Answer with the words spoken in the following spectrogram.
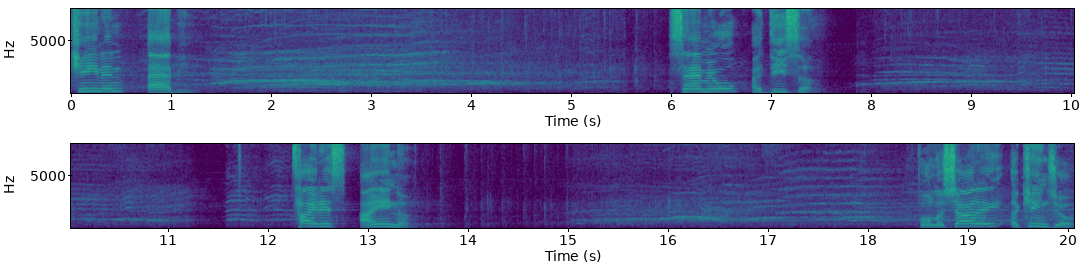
Keenan Abbey. Samuel Adisa. Titus Aina. Folashade Akinjo.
